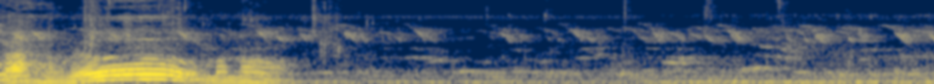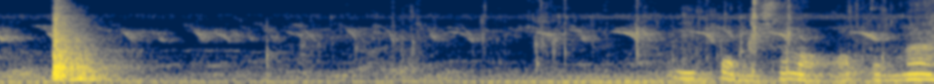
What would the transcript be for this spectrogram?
cá hàng nữa mà nó. Đi phồng sẽ lỏ phồng nào?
